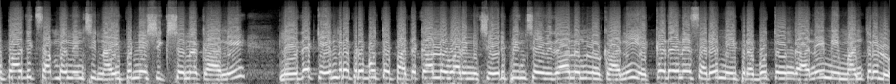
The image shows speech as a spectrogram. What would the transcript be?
ఉపాధికి సంబంధించి నైపుణ్య శిక్షణ కానీ లేదా కేంద్ర ప్రభుత్వ పథకాల్లో వారిని చేర్పించే విధానంలో కానీ ఎక్కడైనా సరే మీ ప్రభుత్వం కానీ మీ మంత్రులు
